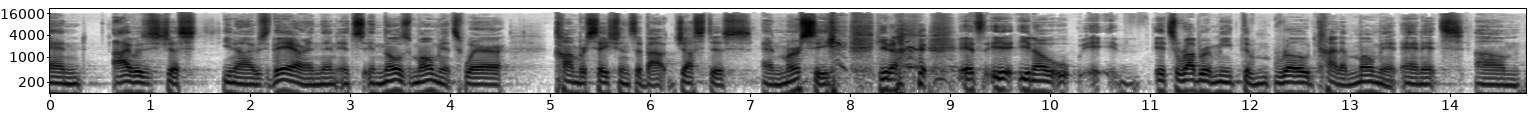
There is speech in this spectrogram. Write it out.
And I was just you know, I was there. And then it's in those moments where conversations about justice and mercy, you know, it's, it, you know, it, it's rubber meet the road kind of moment. And it's, um,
